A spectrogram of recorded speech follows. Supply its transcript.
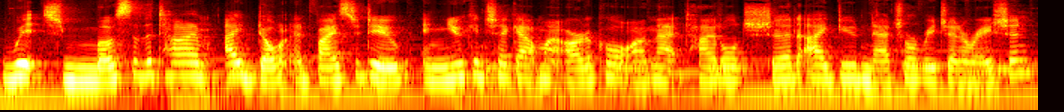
which most of the time I don't advise to do, and you can check out my article on that titled Should I Do Natural Regeneration?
